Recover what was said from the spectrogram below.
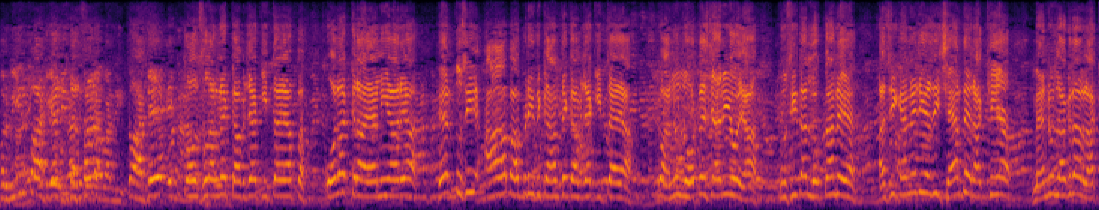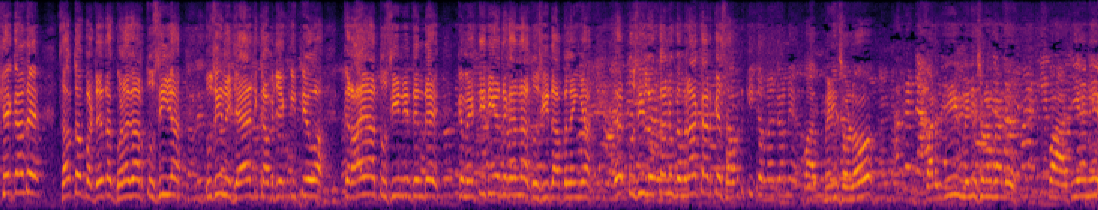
ਪ੍ਰਵੀਨ ਭਾਟੀਆ ਜੀ ਦੱਸਣ ਤੁਹਾਡੇ ਇੱਕ ਕੌਂਸਲਰ ਨੇ ਕਬਜ਼ਾ ਕੀਤਾ ਆ ਉਹਦਾ ਕਿਰਾਇਆ ਨਹੀਂ ਆ ਰਿਹਾ ਫਿਰ ਤੁਸੀਂ ਆਪ ਆਪਣੀ ਦੁਕਾਨ ਤੇ ਕਬਜ਼ਾ ਕੀਤਾ ਆ ਤੁਹਾਨੂੰ ਨੋਟਿਸ ਜਾਰੀ ਹੋਇਆ ਤੁਸੀਂ ਤਾਂ ਲੋਕਾਂ ਦੇ ਆ ਅਸੀਂ ਕਹਿੰਦੇ ਜੀ ਅਸੀਂ ਸ਼ਹਿਰ ਦੇ ਰਾਖੇ ਆ ਮੈਨੂੰ ਲੱਗਦਾ ਰਾਖੇ ਕਾਦੇ ਸਭ ਤੋਂ ਵੱਡੇ ਤਾਂ ਗੁਨਾਹਗਾਰ ਤੁਸੀਂ ਆ। ਤੁਸੀਂ ਨਜਾਇਜ਼ ਕਬਜ਼ੇ ਕੀਤੇ ਹੋ ਆ। ਕਿਰਾਇਆ ਤੁਸੀਂ ਨਹੀਂ ਦਿੰਦੇ। ਕਮੇਟੀ ਦੀਆਂ ਦੁਕਾਨਾਂ ਤੁਸੀਂ ਦੱਬ ਲਈਆਂ। ਫਿਰ ਤੁਸੀਂ ਲੋਕਾਂ ਨੂੰ ਗਮਰਾਹ ਕਰਕੇ ਸਾਬਤ ਕੀ ਕਰਨਾ ਚਾਹੁੰਦੇ ਆ ਮੇਰੀ ਸੁਣ ਲਓ। ਪਰ ਜੀ ਮੇਰੀ ਸੁਣੋ ਗੱਲ। ਭਾਰਤੀਆਂ ਨੇ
